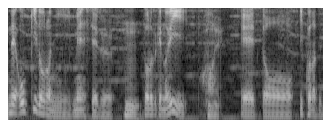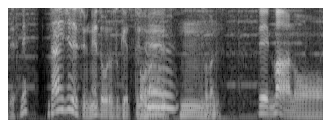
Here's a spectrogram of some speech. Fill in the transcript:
で大きい道路に面しているうん。道路付けのいい、はい。えー、と一戸建てですね。大事ですよね道路付けってね。そうなんです。うん。そうなんです。で、まああの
